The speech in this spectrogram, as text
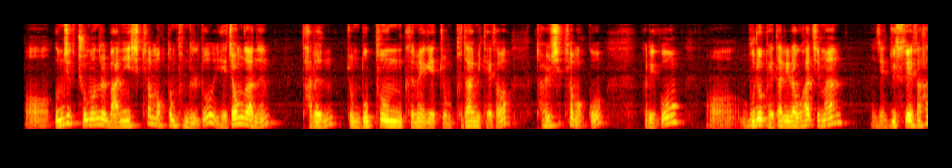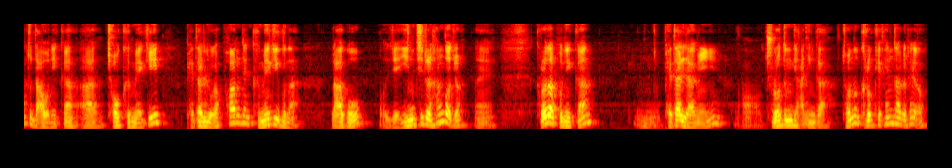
어, 음식 주문을 많이 시켜 먹던 분들도 예전과는 다른 좀 높은 금액에 좀 부담이 돼서 덜 시켜 먹고 그리고 어, 무료 배달이라고 하지만 이제 뉴스에서 하도 나오니까 아, 저 금액이 배달료가 포함된 금액이구나라고 어, 이제 인지를 한 거죠. 예. 그러다 보니까 음, 배달량이 어, 줄어든 게 아닌가 저는 그렇게 생각을 해요.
